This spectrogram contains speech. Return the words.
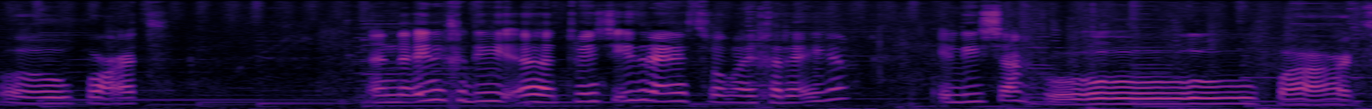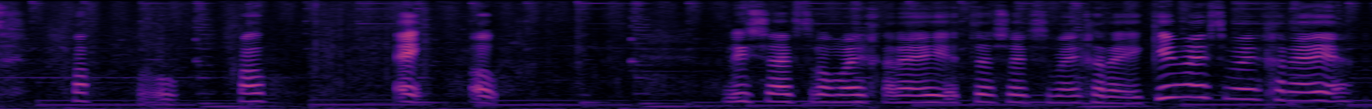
Oh, paard. En de enige die, eh, tenminste iedereen heeft er al mee gereden. Elisa. Oh, paard. Ho, ho, ho. Hey, oh. Elisa heeft er al mee gereden. Tess heeft er mee gereden. Kim heeft er mee gereden.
